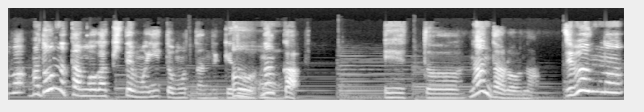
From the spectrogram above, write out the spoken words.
葉、まあ、どんな単語が来てもいいと思ったんだけど、うんうんなんか、えっ、と、なんだろうな。自分の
